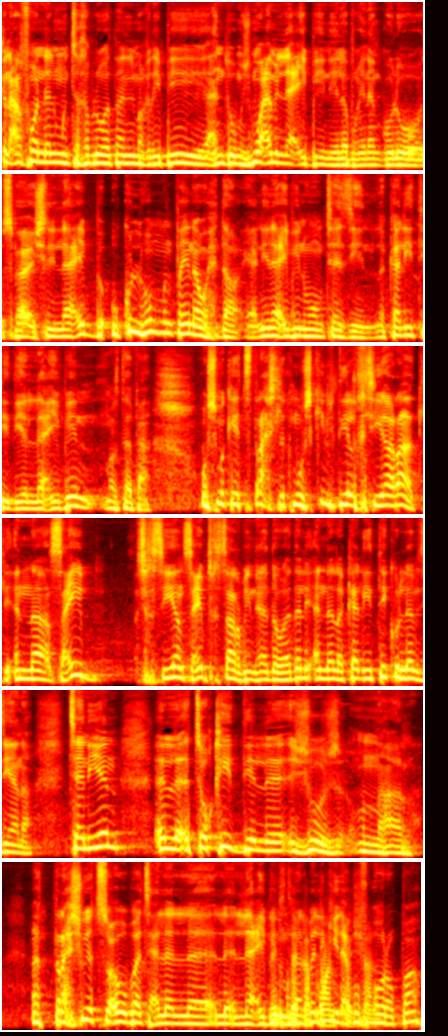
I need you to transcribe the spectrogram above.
كنعرفوا أن المنتخب الوطني المغربي عنده مجموعة من اللاعبين إلا بغينا نقولوا 27 لاعب وكلهم من طينة واحدة يعني لاعبين ممتازين الكاليتي ديال اللاعبين مرتفعة واش ما كيتطرحش لك مشكل ديال الاختيارات لأن صعيب شخصيا صعيب تختار بين هذا وهذا لأن الكاليتي كلها مزيانة. ثانيا التوقيت ديال الجوج من النهار. طرح شوية صعوبات على اللاعبين المغاربة اللي كيلعبوا في. أوروبا.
